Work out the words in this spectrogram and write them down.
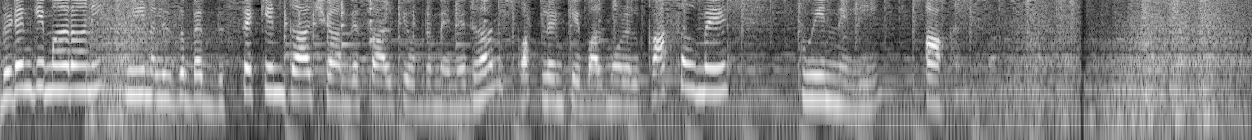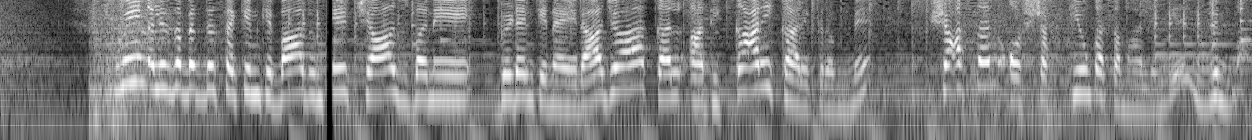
ब्रिटेन की महारानी क्वीन एलिजाबेथ II का छियानवे साल की उम्र में निधन। स्कॉटलैंड के बालमोरल कासल में क्वीन ने ली आखिरी सांस। क्वीन एलिजाबेथ II के बाद उनके चार्ल्स बने ब्रिटेन के नए राजा। कल आधिकारिक कार्यक्रम में शासन और शक्तियों का संभालेंगे जिम्मा।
